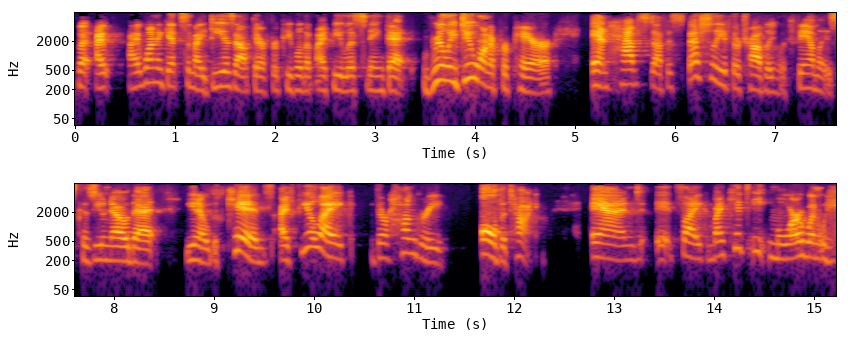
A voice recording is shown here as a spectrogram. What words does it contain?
But i, I want to get some ideas out there for people that might be listening that really do want to prepare and have stuff especially if they're traveling with families because you know that you know with kids i feel like they're hungry all the time. And it's like my kids eat more when we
